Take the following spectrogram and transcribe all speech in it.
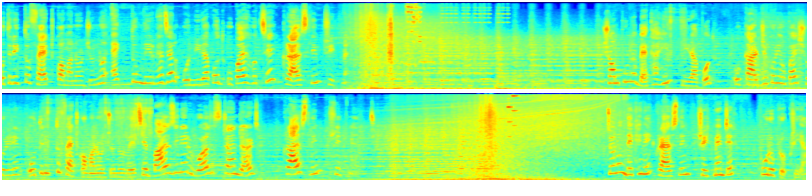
অতিরিক্ত ফ্যাট কমানোর জন্য একদম নির্ভেজাল ও নিরাপদ উপায় হচ্ছে ক্রায়োস্লিম ট্রিটমেন্ট। সম্পূর্ণ ব্যথাহীন, নিরাপদ ও কার্যকরী উপায় শরীরের অতিরিক্ত ফ্যাট কমানোর জন্য রয়েছে বায়োজিনের ওয়ার্ল্ড স্ট্যান্ডার্ড ক্রায়োস্লিম ট্রিটমেন্ট। চলুন দেখে নিই ক্রায়োস্লিম ট্রিটমেন্টের পুরো প্রক্রিয়া।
